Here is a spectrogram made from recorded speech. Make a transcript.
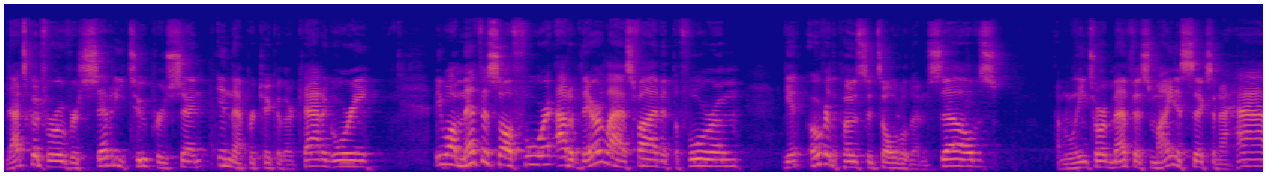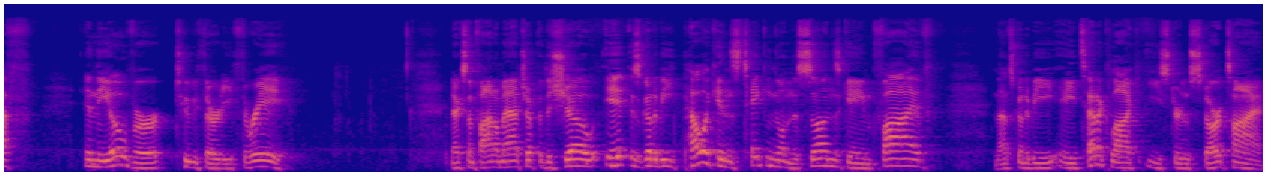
that's good for over 72% in that particular category. Meanwhile, Memphis saw four out of their last five at the Forum get over the posted total themselves. I'm going to lean toward Memphis minus six and a half in the over 233. Next and final matchup of the show, it is going to be Pelicans taking on the Suns game five, and that's going to be a 10 o'clock Eastern start time.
